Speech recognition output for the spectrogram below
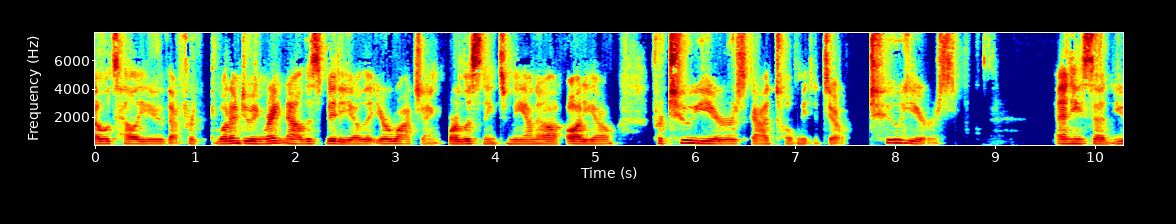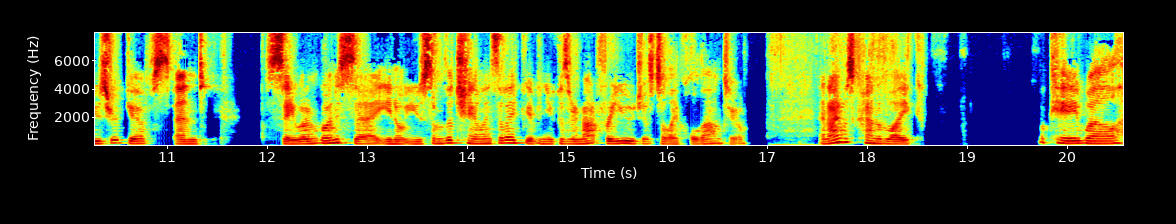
I will tell you that for what I'm doing right now, this video that you're watching or listening to me on uh, audio, for two years, God told me to do. Two years. And He said, use your gifts and say what I'm going to say. You know, use some of the channelings that I've given you because they're not for you just to like hold on to. And I was kind of like, okay, well,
